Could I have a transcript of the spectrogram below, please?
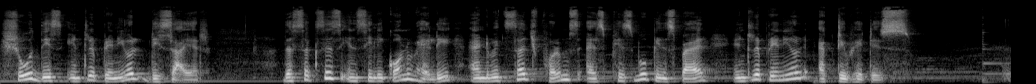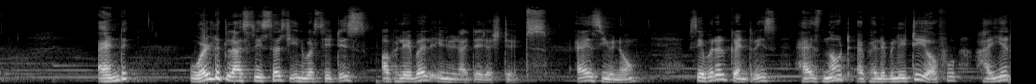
show this entrepreneurial desire the success in Silicon Valley and with such firms as Facebook inspire entrepreneurial activities. And world-class research universities available in United States. As you know, several countries has not availability of higher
